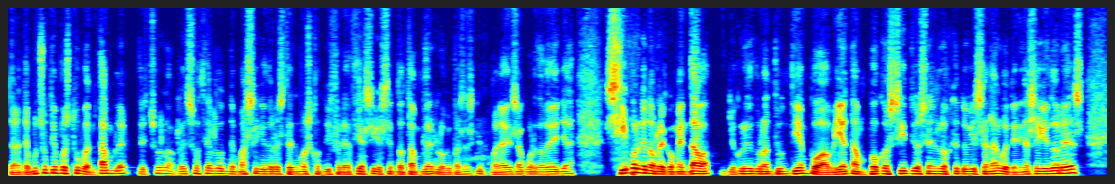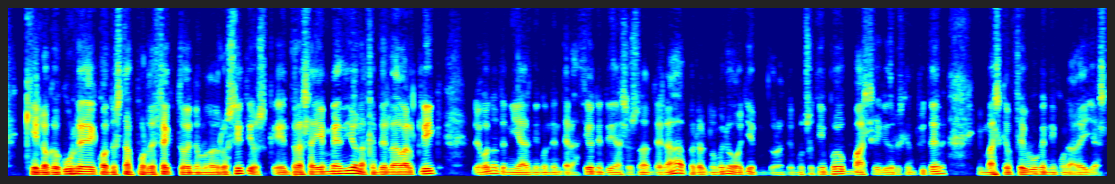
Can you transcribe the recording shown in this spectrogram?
Durante mucho tiempo estuvo en Tumblr. De hecho, la red social donde más seguidores tenemos con diferencia sigue siendo Tumblr. Lo que pasa es que como nadie se acuerda de ella, sí porque nos recomendaba. Yo creo que durante un tiempo había tan pocos sitios en los que tuviesen algo y tenía seguidores que lo que ocurre cuando estás por defecto en uno de los sitios, que entras ahí en medio, la gente le daba el clic, luego no tenías ninguna interacción ni tenías absolutamente nada, pero el número, oye, durante mucho tiempo más seguidores que en Twitter y más que en Facebook en ninguna de ellas.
